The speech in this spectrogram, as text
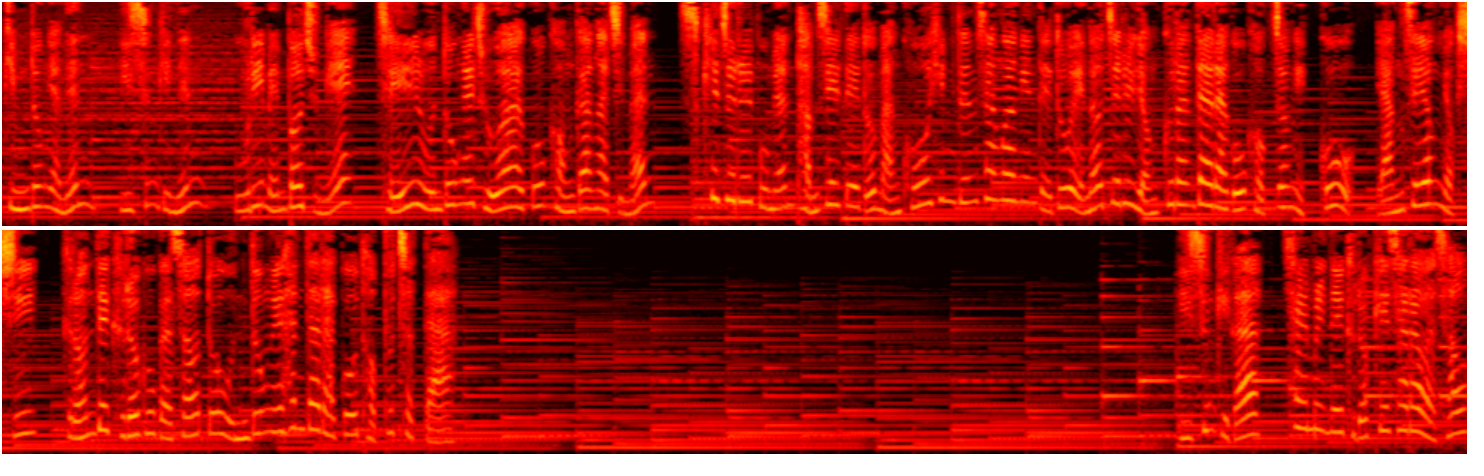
김동현은 이승기는 우리 멤버 중에 제일 운동을 좋아하고 건강하지만 스케줄을 보면 밤샐 때도 많고 힘든 상황인데도 에너지를 연끌한다라고 걱정했고 양세형 역시 그런데 그러고 가서 또 운동을 한다라고 덧붙였다. 이승기가 삶을 내 그렇게 살아와서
